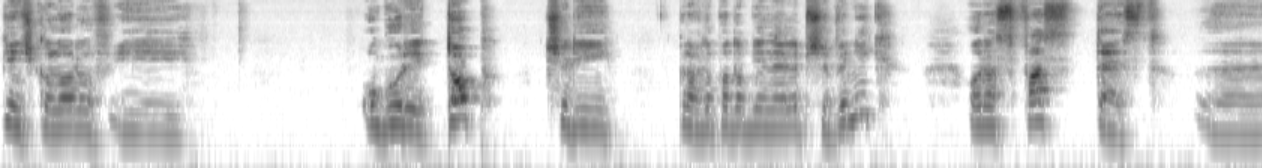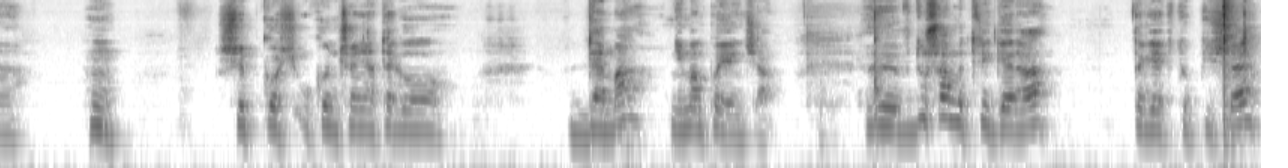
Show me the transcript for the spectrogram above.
pięć kolorów i u góry top, czyli prawdopodobnie najlepszy wynik oraz fast test. E, hmm, szybkość ukończenia tego dema? Nie mam pojęcia. E, Wduszamy triggera, tak jak tu pisze.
